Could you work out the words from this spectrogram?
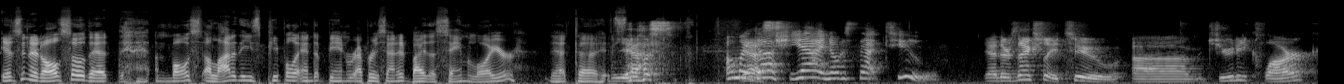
Isn't it also that most, a lot of these people end up being represented by the same lawyer? That uh, yes. Oh my yes. gosh! Yeah, I noticed that too. Yeah, there's actually two. Um, Judy Clarke,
